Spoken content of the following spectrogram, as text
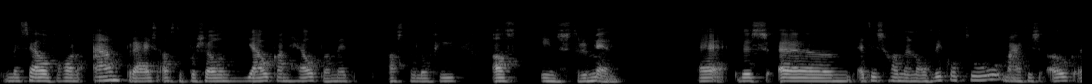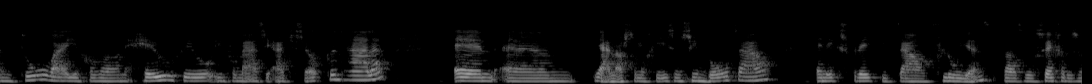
mezelf gewoon aanprijs als de persoon die jou kan helpen met astrologie als instrument dus um, het is gewoon een ontwikkeltool, maar het is ook een tool waar je gewoon heel veel informatie uit jezelf kunt halen. En ehm, ja, en astrologie is een symbooltaal. En ik spreek die taal vloeiend. Dat wil zeggen, dus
